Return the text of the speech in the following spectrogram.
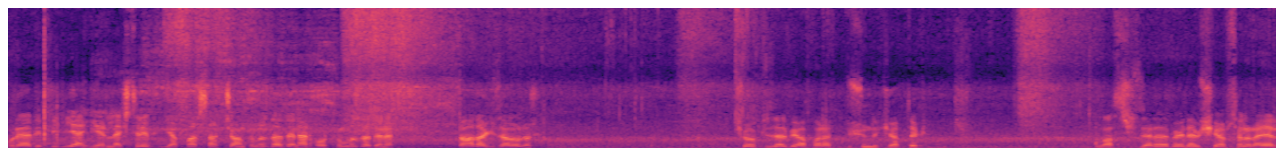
buraya bir bilye yerleştirip yaparsak çantamız da döner, hortumumuz da döner. Daha da güzel olur. Çok güzel bir aparat düşündük yaptık. Lastiklere de böyle bir şey yapsalar eğer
